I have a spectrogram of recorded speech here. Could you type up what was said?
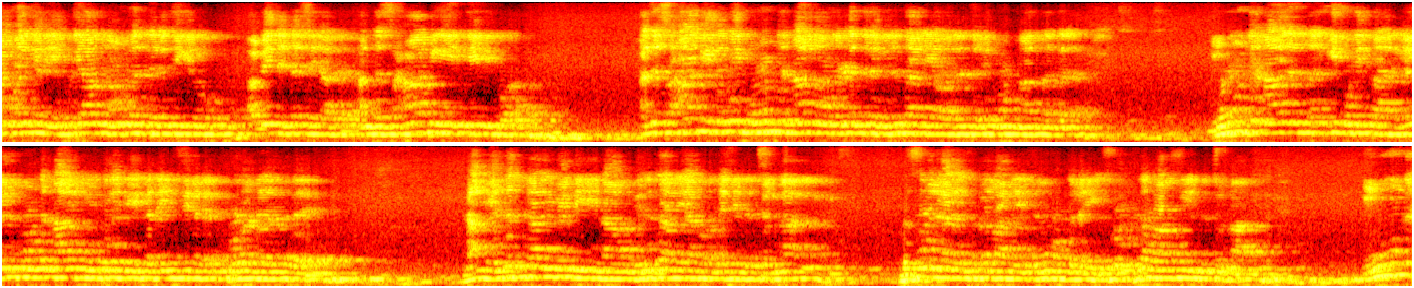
அமல்களை எப்படியாவது நாமளும் தெரிஞ்சுக்கணும் அப்படின்னு என்ன செய்யறாரு அந்த சஹாபியை தேடி போறார் அந்த சஹாபியில போய் மூன்று நாள் அவங்க இடத்துல விருந்தாளியா சொல்லி மூன்று நாள் தங்குறார் மூன்று நாள் தங்கி முடித்தார்கள். மூன்று நாளுக்கு பிறகு கடைசியில போற நேரத்தில் நாம் எதற்காக வேண்டி நாம் விருந்தாளியாக வந்தேன் என்று சொன்னால் உங்களை சொர்க்கவாசி என்று சொன்னார். மூன்று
